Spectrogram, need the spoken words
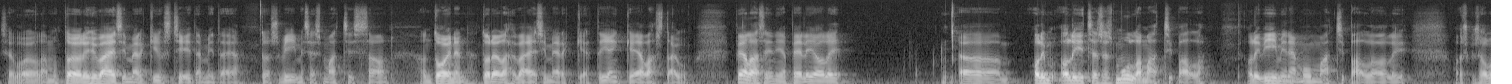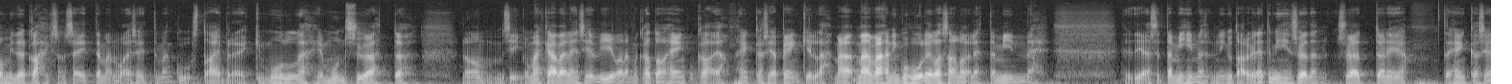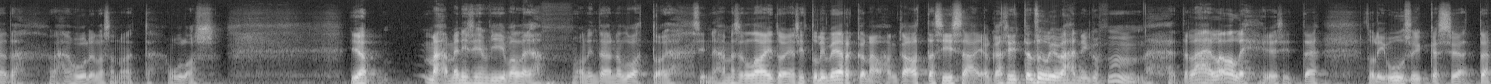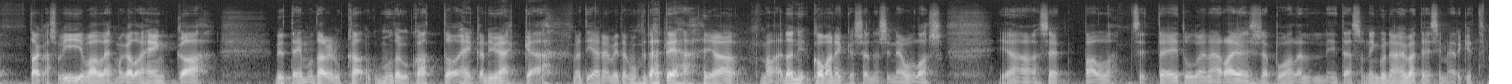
se voi olla. Mutta toi oli hyvä esimerkki just siitä, mitä ja tuossa viimeisessä matsissa on on toinen todella hyvä esimerkki, että Jenkkejä vastaan kun pelasin ja peli oli, ö, oli, oli itse asiassa mulla matsipallo. Oli viimeinen mun matsipallo, oli, olisiko se ollut mitä 8-7 vai 7-6 tiebreak mulle ja mun syöttö. No siinä kun mä kävelen siihen viivalle, mä katson Henkkaa ja Henkka siellä penkillä. Mä, mä vähän niin kuin huulilla sanoin, että minne. Ja ties, että mihin mä niin tarvitsen, että mihin syötän syöttöni. Ja Henkka sieltä vähän huulilla sanoi, että ulos. Ja mä menin siihen viivalle ja olin täynnä luottoa ja sinnehän mä sen laitoin ja sitten tuli verkkonauhan kautta sisään, joka sitten tuli vähän niin kuin, hmm, että lähellä oli. Ja sitten tuli uusi ykkössyöttö takas viivalle, mä katsoin Henkkaa, nyt ei mun tarvinnut ka- muuta kuin katsoa, Henkka nyökkää, mä tiedän mitä mun pitää tehdä. Ja mä laitoin kovan ykkössyötön sinne ulos. Ja se pallo sitten ei tullut enää rajojen sisäpuolelle, niin tässä on niin nämä hyvät esimerkit.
